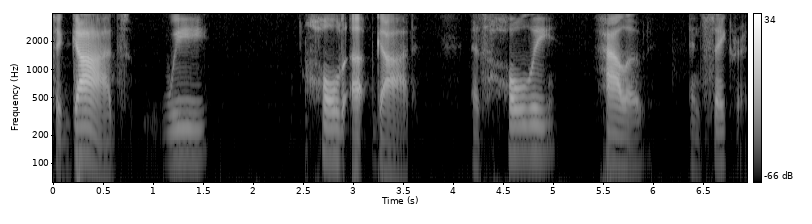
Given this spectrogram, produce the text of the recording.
to God's, we hold up God as holy, hallowed, and sacred.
